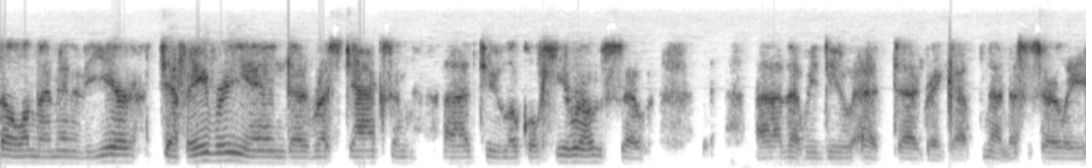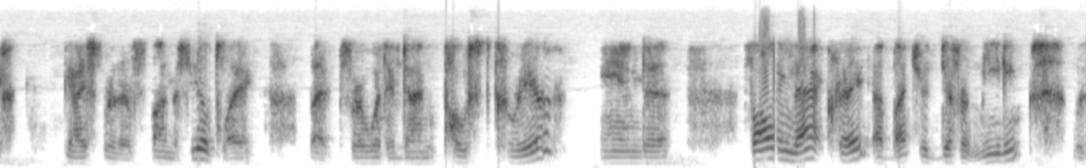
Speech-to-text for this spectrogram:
Alumni Man of the Year, Jeff Avery and uh, Russ Jackson, uh, to local heroes so, uh, that we do at uh, Grey Cup. Not necessarily guys for their on the field play, but for what they've done post career. And uh, following that, Craig, a bunch of different meetings with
